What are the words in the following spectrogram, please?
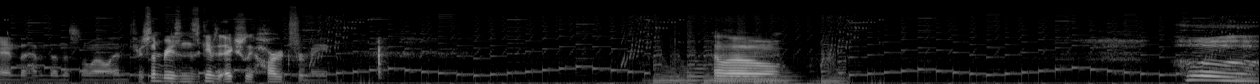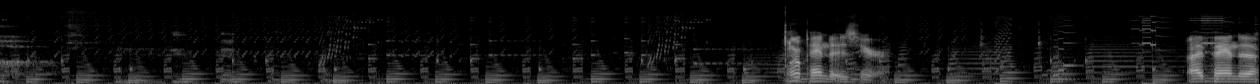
And I haven't done this in a while. And for some reason, this game's actually hard for me. Hello. oh, Panda is here. Hi, Panda.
